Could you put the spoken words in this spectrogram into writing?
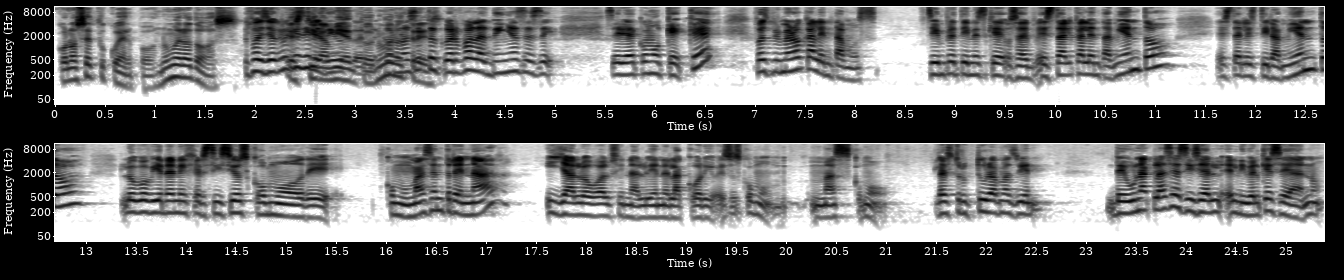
conoce tu cuerpo. Número dos, Pues yo creo que si les digo, estiramiento. con- Número conoce tres. tu cuerpo a las niñas ese- sería como que, ¿qué? Pues primero calentamos. Siempre tienes que, o sea, está el calentamiento, está el estiramiento, luego vienen ejercicios como de, como más entrenar y ya luego al final viene el acorio. Eso es como más como la estructura más bien de una clase, así sea el, el nivel que sea, ¿no?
